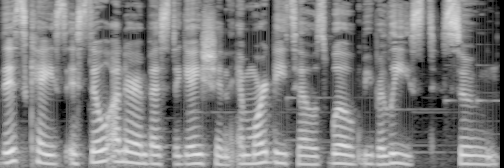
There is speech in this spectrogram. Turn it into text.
This case is still under investigation and more details will be released soon.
